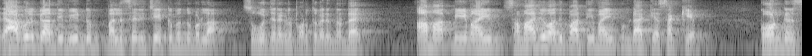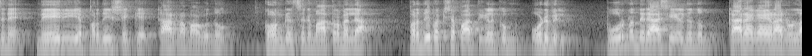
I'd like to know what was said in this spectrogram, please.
രാഹുൽ ഗാന്ധി വീണ്ടും മത്സരിച്ചേക്കുമെന്നുമുള്ള സൂചനകൾ പുറത്തു വരുന്നുണ്ട്. ആം ആദ്മിയുമായും സമാജ്വാദി പാർട്ടിയുമായും ഉണ്ടാക്കിയ സഖ്യം കോൺഗ്രസിന് നേരിയ പ്രതീക്ഷയ്ക്ക് കാരണമാകുന്നു. കോൺഗ്രസിന് മാത്രമല്ല പ്രതിപക്ഷ പാർട്ടികൾക്കും ഒടുവിൽ പൂർണ നിരാശയിൽ നിന്നും കരകയറാനുള്ള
